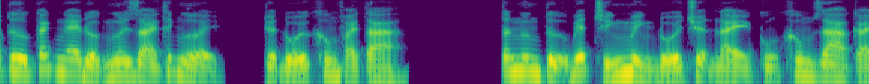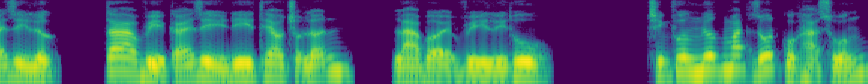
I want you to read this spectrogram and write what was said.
tư cách nghe được ngươi giải thích người, tuyệt đối không phải ta. Tân ngưng tự biết chính mình đối chuyện này cũng không ra cái gì lực, ta vì cái gì đi theo chỗ lẫn, là bởi vì Lý Thu. Trịnh Phương nước mắt rốt cuộc hạ xuống,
